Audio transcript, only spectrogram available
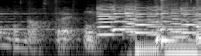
1, 2, 3, 1.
